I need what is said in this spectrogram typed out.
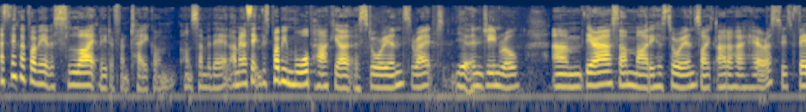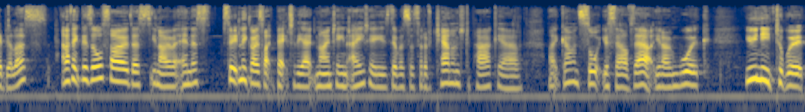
I think I probably have a slightly different take on, on some of that. I mean, I think there's probably more Pākehā historians, right? Yeah. In general, um, there are some Māori historians like Aroha Harris, who's fabulous, and I think there's also this, you know, and this certainly goes like back to the 1980s. There was a sort of challenge to Pākehā, like go and sort yourselves out, you know, and work. You need to work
